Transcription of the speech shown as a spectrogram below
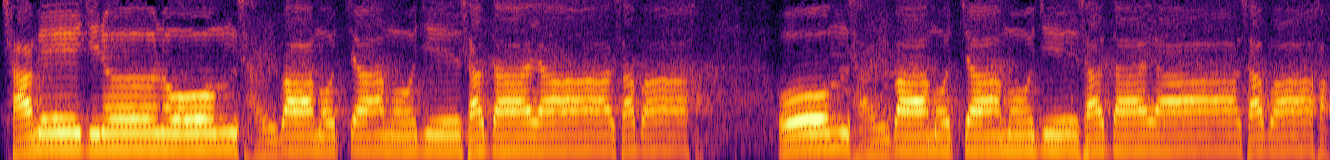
참회지는 옴 살바 못자 모지 사다야 사바하 옴 살바 못자 모지 사다야 사바하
